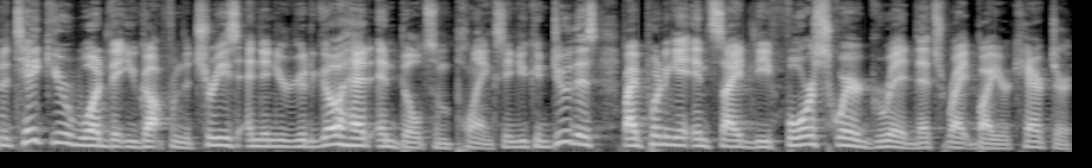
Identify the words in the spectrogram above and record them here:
to take your wood that you got from the trees, and then you're to go ahead and build some planks. And you can do this by putting it inside the four square grid that's right by your character.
